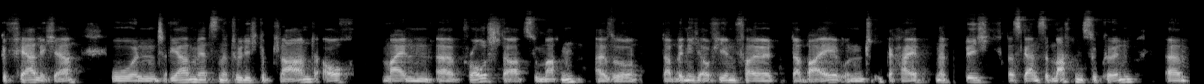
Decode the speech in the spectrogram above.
gefährlicher. Und wir haben jetzt natürlich geplant, auch meinen äh, Pro-Start zu machen. Also da bin ich auf jeden Fall dabei und gehypt natürlich, das Ganze machen zu können. Ähm,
